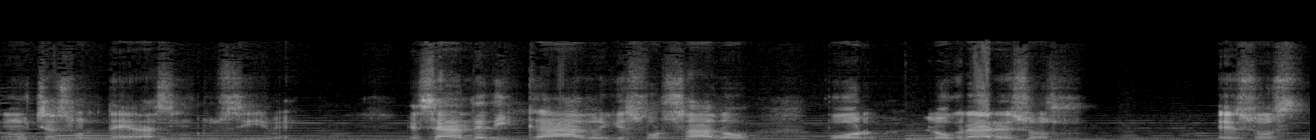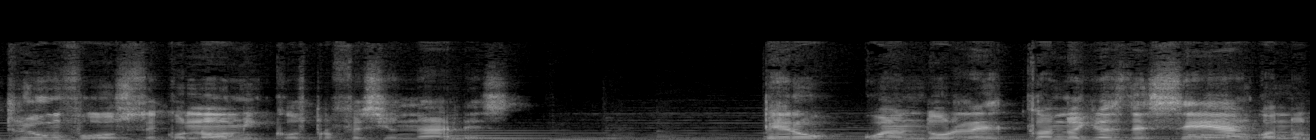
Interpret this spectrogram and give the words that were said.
muchas solteras inclusive, que se han dedicado y esforzado por lograr esos, esos triunfos económicos, profesionales. Pero cuando, cuando ellos desean, cuando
